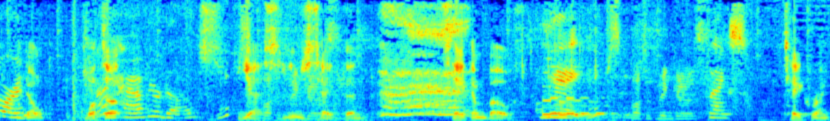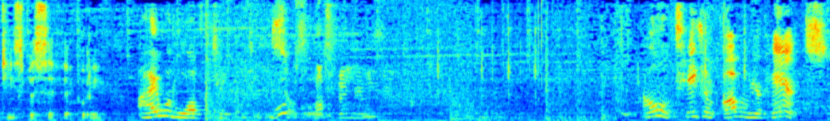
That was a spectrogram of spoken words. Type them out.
Hey, Thoren. Nope. What's can I up? have your dogs? Whoops, Yes, you just take them. Take them both. Yay. Whoops, Butterfingers. Thanks. Take Runty specifically. I would love to take them to be so Whoops, I'll take them off of your hands.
